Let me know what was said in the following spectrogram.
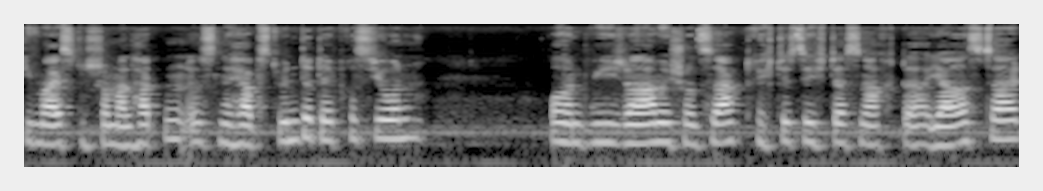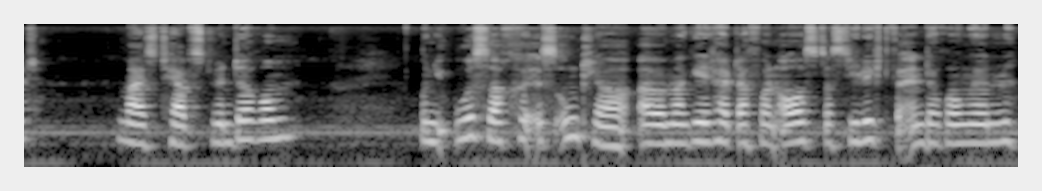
die meisten schon mal hatten, ist eine Herbst-Winter-Depression. Und wie der Name schon sagt, richtet sich das nach der Jahreszeit, meist Herbst-Winter rum. Und die Ursache ist unklar, aber man geht halt davon aus, dass die Lichtveränderungen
